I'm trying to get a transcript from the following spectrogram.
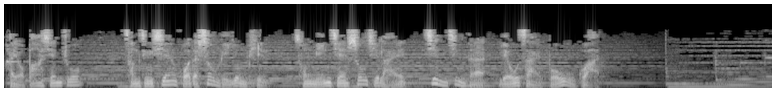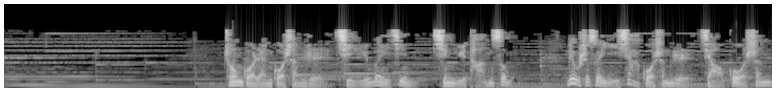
还有八仙桌，曾经鲜活的寿礼用品，从民间收集来，静静的留在博物馆。中国人过生日起于魏晋，兴于唐宋。六十岁以下过生日叫过生，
